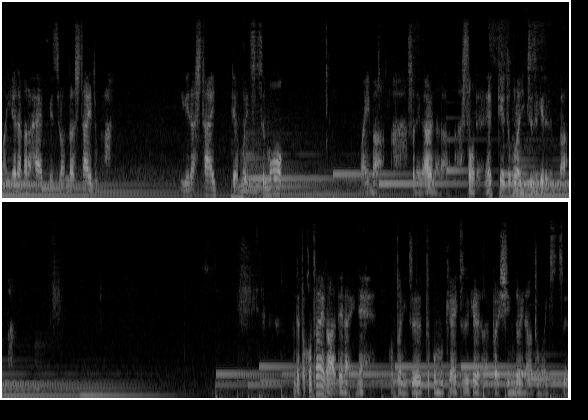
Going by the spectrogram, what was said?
まあ嫌だから早く結論出したいとか、逃げ出したいって思いつつも、まあ今、それがあるならそうだよねっていうところに続けるのか、やっぱ答えが出ないね、ことにずっとこう向き合い続けるのはやっぱりしんどいなと思いつつ、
